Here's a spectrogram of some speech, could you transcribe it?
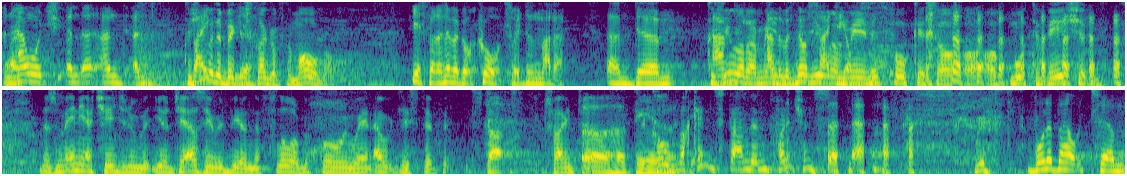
And, and how much? And and and because you were the biggest yeah. thug of them all, though. Yes, but I never got caught, so it doesn't matter. And um, because you were a main, and there was no citing officers. focus of, of, motivation. There's many a changing room that your jersey would be on the floor before we went out just to start trying to. Oh, dear. called fucking standing punching. what about um,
